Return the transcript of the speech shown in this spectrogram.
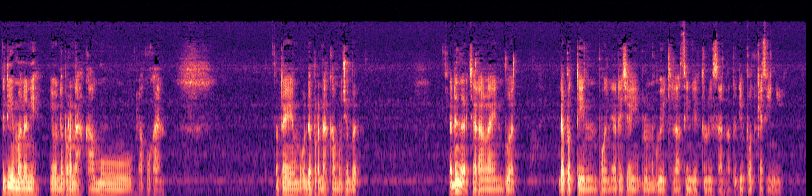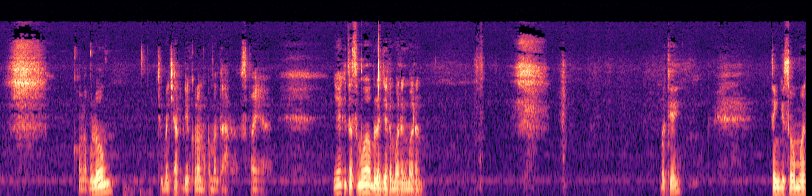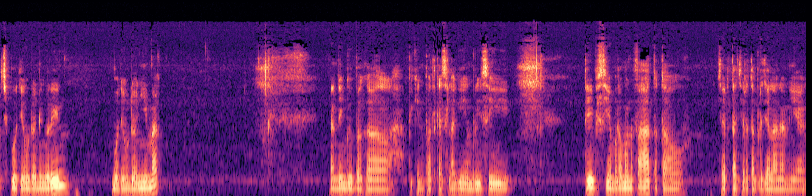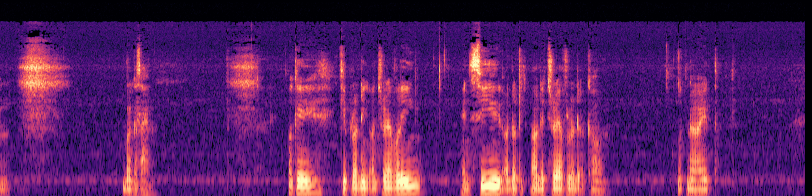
Jadi yang mana nih yang udah pernah kamu lakukan? Atau yang udah pernah kamu coba? Ada nggak cara lain buat dapetin poin RCI yang belum gue jelasin di tulisan atau di podcast ini? Kalau belum, coba cari di kolom komentar supaya ya kita semua belajar bareng-bareng. Oke. Okay? Thank you so much buat yang udah dengerin, buat yang udah nyimak. Nanti gue bakal bikin podcast lagi yang berisi tips yang bermanfaat atau cerita-cerita perjalanan yang berkesan. Oke, okay, keep loading on traveling and see you on the, on the traveler.com. Good night.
